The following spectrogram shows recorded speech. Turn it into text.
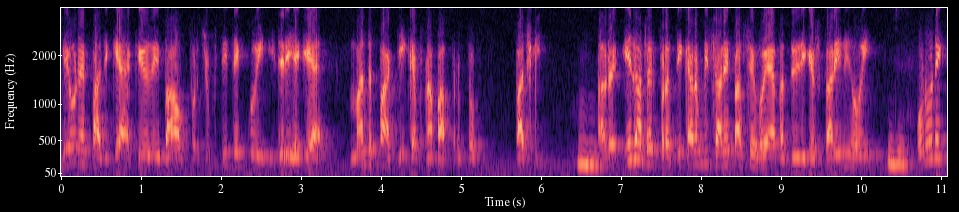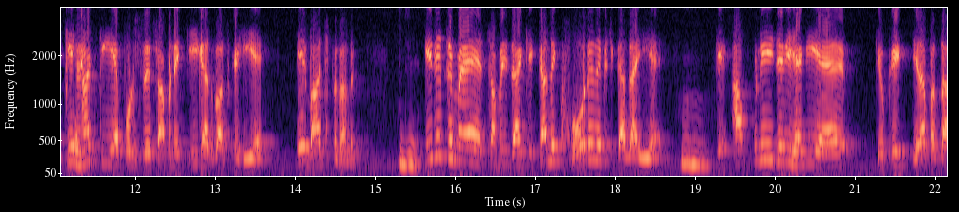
ਕਿ ਉਹਨੇ ਭੱਜ ਕੇ ਆ ਕੇ ਉਹਦੀ ਬਾਹ ਉੱਪਰ ਚੁੱਕਤੀ ਤੇ ਕੋਈ ਜਿਹੜੀ ਹੈਗੀ ਹੈ ਮੰਦਭਾਗੀ ਘਟਨਾ ਵਾਪਰਨ ਤੋਂ ਬਚ ਗਈ। ਔਰ ਇਹਦਾ ਫਿਰ ਪ੍ਰਤੀਕਰਮ ਵੀ ਸਾਰੇ ਪਾਸੇ ਹੋਇਆ ਬੰਦੇ ਦੀ ਗ੍ਰਿਫਤਾਰੀ ਵੀ ਹੋਈ। ਉਹਨਾਂ ਨੇ ਕਿਹਾ ਕੀ ਹੈ ਪੁਲਿਸ ਦੇ ਸਾਹਮਣੇ ਕੀ ਗੱਲਬਾਤ ਕਹੀ ਹੈ ਇਹ ਬਾਅਦ ਚ ਪਤਾ ਲੱਗ। ਇਹਦੇ ਤੇ ਮੈਂ ਸਮਝਦਾ ਕਿ ਕੱਲ ਇੱਕ ਹੋਰ ਇਹਦੇ ਵਿੱਚ ਗੱਲ ਆਈ ਹੈ ਕਿ ਆਪਣੀ ਜਿਹੜੀ ਹੈਗੀ ਹੈ ਕਿਉਂਕਿ ਜਿਹੜਾ ਬੰਦਾ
